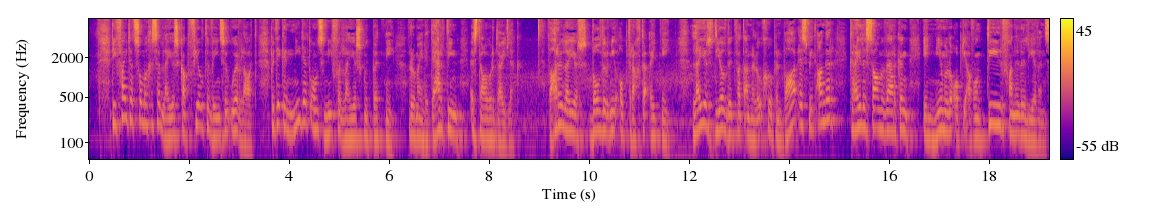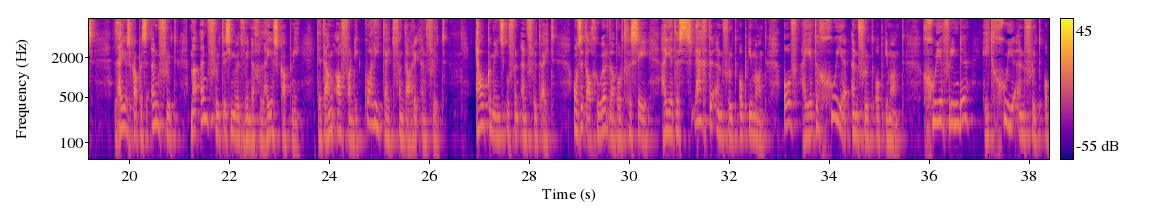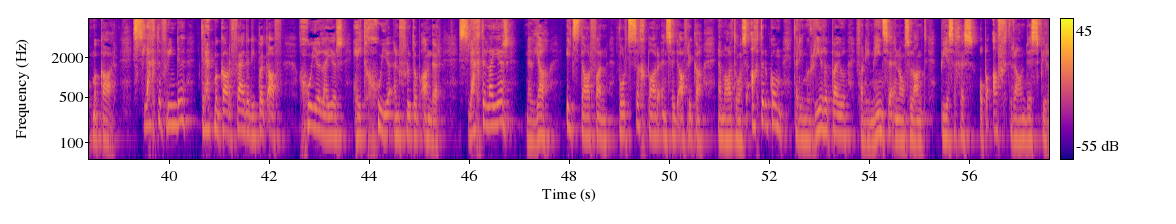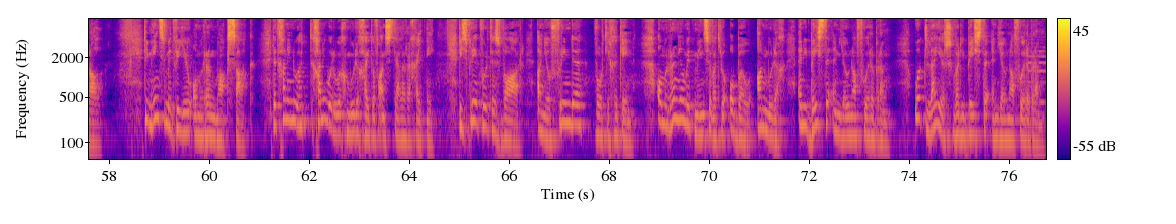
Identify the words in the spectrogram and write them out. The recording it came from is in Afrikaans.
Die feit dat sommige se leierskap veel te wense oorlaat, beteken nie dat ons nie vir leiers moet bid nie. Romeine 13 is daaroor duidelik. Ware leiers bulder nie opdragte uit nie. Leiers deel dit wat aan hulle geopenbaar is met ander, kry hulle samewerking en neem hulle op die avontuur van hulle lewens. Leierskap is invloed, maar invloed is nie noodwendig leierskap nie. Dit hang af van die kwaliteit van daardie invloed. Elke mens oefen invloed uit. Ons het al gehoor daar word gesê hy het 'n slegte invloed op iemand of hy het 'n goeie invloed op iemand. Goeie vriende het goeie invloed op mekaar. Slegte vriende trek mekaar verder die put af. Goeie leiers het goeie invloed op ander. Slegte leiers, nou ja, iets daarvan word sigbaar in Suid-Afrika na mate ons agterkom dat die morele pyl van die mense in ons land besig is op 'n afdraande spiraal. Die mense met wie jy omring maak saak. Dit gaan nie nood gaan nie oor hoogmoedigheid of aanstellerigheid nie. Die spreekwoord is waar: aan jou vriende word jy geken. Omring jou met mense wat jou opbou, aanmoedig en die beste in jou na vore bring. Ook leiers wat die beste in jou na vore bring.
